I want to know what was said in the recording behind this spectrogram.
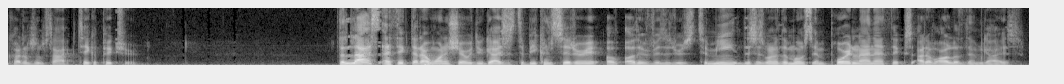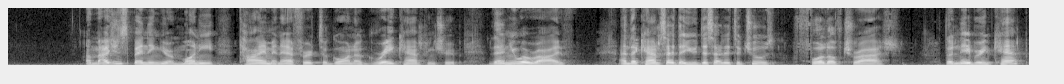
Cut them some slack. Take a picture. The last ethic that I want to share with you guys is to be considerate of other visitors. To me, this is one of the most important land ethics out of all of them, guys. Imagine spending your money, time, and effort to go on a great camping trip. Then you arrive, and the campsite that you decided to choose full of trash. The neighboring camp,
